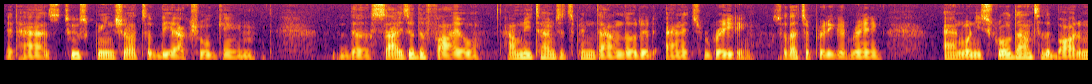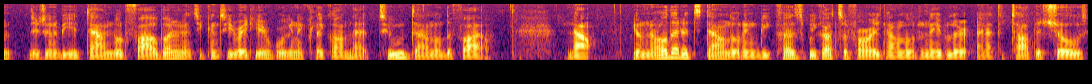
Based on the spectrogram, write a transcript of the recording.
It has two screenshots of the actual game, the size of the file, how many times it's been downloaded, and its rating. So that's a pretty good rating. And when you scroll down to the bottom, there's going to be a download file button, as you can see right here. We're going to click on that to download the file. Now, you'll know that it's downloading because we got Safari Download Enabler, and at the top it shows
